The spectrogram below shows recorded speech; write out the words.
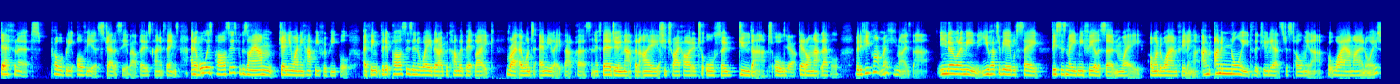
definite probably obvious jealousy about those kind of things. And it mm. always passes because I am genuinely happy for people. I think that it passes in a way that I become a bit like, right, I want to emulate that person. If they're doing that, then I should try harder to also do that or Yeah. get on that level. But if you can't recognize that, you know what I mean? You have to be able to say, this has made me feel a certain way. I wonder why I'm feeling like I'm I'm annoyed that Juliet's just told me that. But why am I annoyed?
